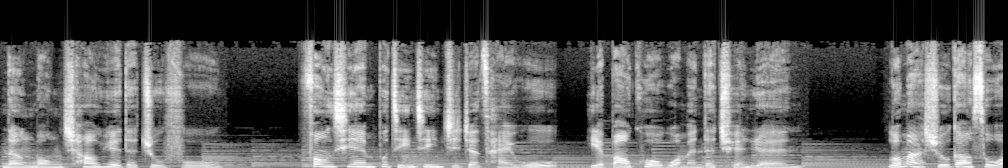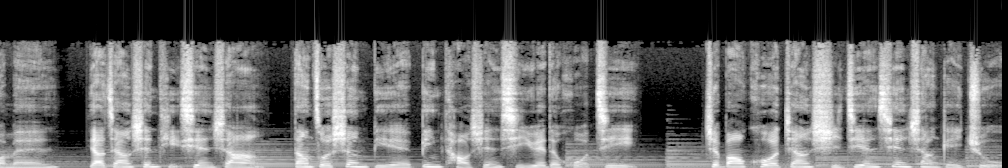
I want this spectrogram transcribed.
能蒙超越的祝福。奉献不仅仅指着财物，也包括我们的全人。罗马书告诉我们要将身体献上，当作圣别并讨神喜悦的火祭。这包括将时间献上给主。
